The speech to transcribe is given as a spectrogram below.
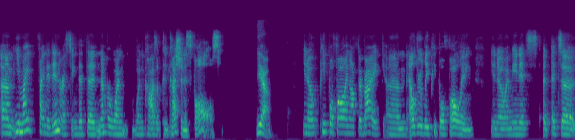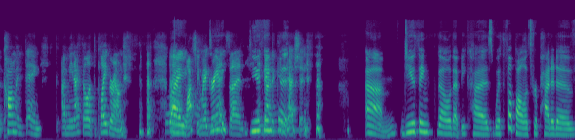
Um, you might find it interesting that the number one one cause of concussion is falls. Yeah. You know people falling off their bike um, elderly people falling you know i mean it's it's a common thing. I mean i fell at the playground um, right. um, watching my grandson do you, do you think got a concussion that, um do you think though that because with football it's repetitive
